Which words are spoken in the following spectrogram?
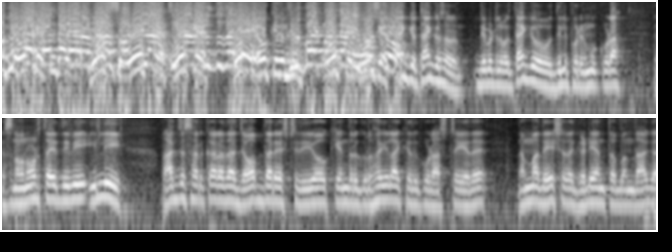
ಓಕೆ ಓಕೆ ಸೋತರು ಯಾರು? ನಾವು ಎಸ್ ಸೋತಿಲ್ಲ ಓಕೆ ಓಕೆ ಓಕೆ ಓಕೆ ತಿಳ್ಕೊಂಡು ಮಾತಾಡಿ okay thank you thank you sir debate thank you Dileep ಅವ್ರೆ ನಿಮಗೂ ಕೂಡ ಎಸ್ ನಾವು ನೋಡ್ತಾ ಇದ್ದೀವಿ ಇಲ್ಲಿ ರಾಜ್ಯ ಸರ್ಕಾರದ ಜವಾಬ್ದಾರಿ ಎಷ್ಟಿದೆಯೋ ಕೇಂದ್ರ ಗೃಹ ಇಲಾಖೆದು ಕೂಡ ಅಷ್ಟೇ ಇದೆ ನಮ್ಮ ದೇಶದ ಗಡಿ ಅಂತ ಬಂದಾಗ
